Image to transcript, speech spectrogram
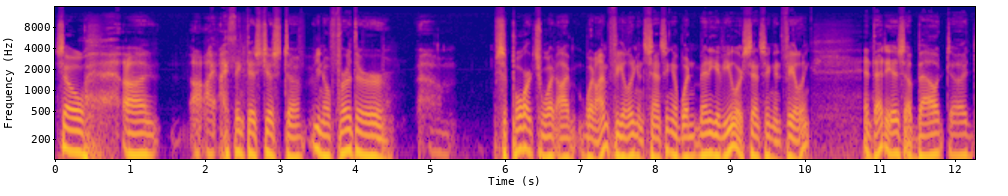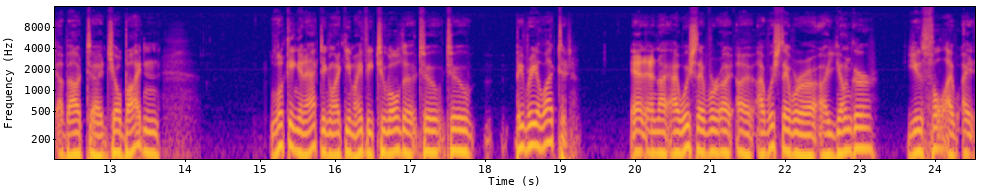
So, uh, I, I think this just uh, you know further supports what I'm what I'm feeling and sensing, and what many of you are sensing and feeling, and that is about uh, about uh, Joe Biden looking and acting like he might be too old to to, to be reelected, and and I, I wish they were I wish they were a, a younger, youthful. I, I,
